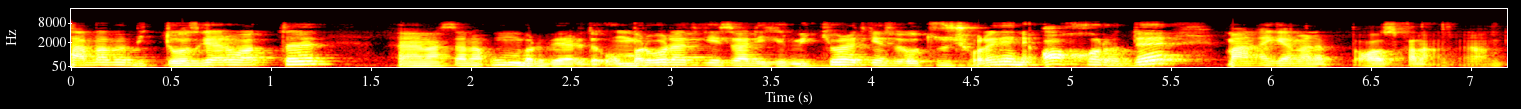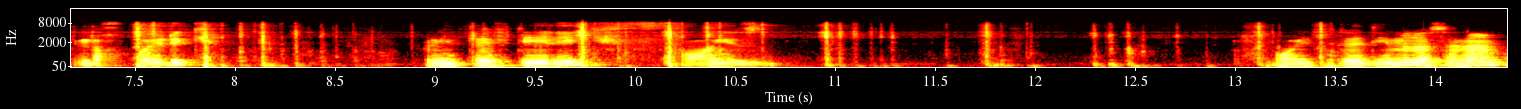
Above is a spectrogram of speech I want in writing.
Sababi bitta o'zgaryapti. Masalan 11 berdi. 11 bo'ladigan esa 22 bo'ladigan esa 33 bo'ladi. Ya'ni oxirida men agar mana hozir qilamiz, bundoq qilib qo'yaylik. printf deylik, foiz foizda deymiz, masalan,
